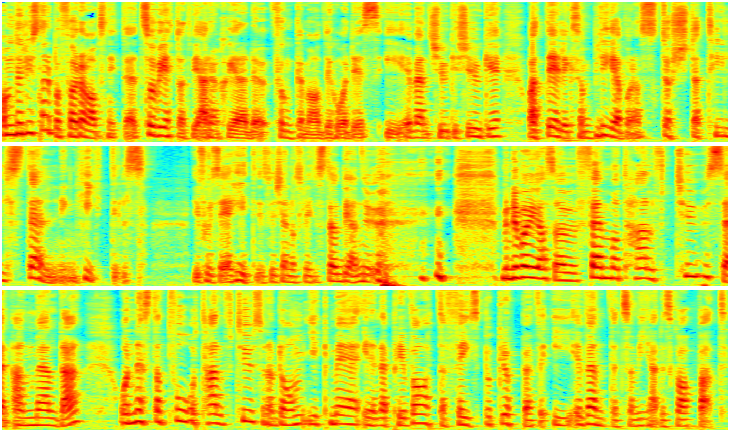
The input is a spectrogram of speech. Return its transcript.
Om du lyssnade på förra avsnittet så vet du att vi arrangerade Funka med ADHDs i Event 2020 och att det liksom blev vår största tillställning hittills. Vi får ju säga hittills, vi känner oss lite stöddiga nu. Men det var ju alltså över 5 500 anmälda och nästan 2 500 av dem gick med i den där privata Facebookgruppen för e-eventet som vi hade skapat.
